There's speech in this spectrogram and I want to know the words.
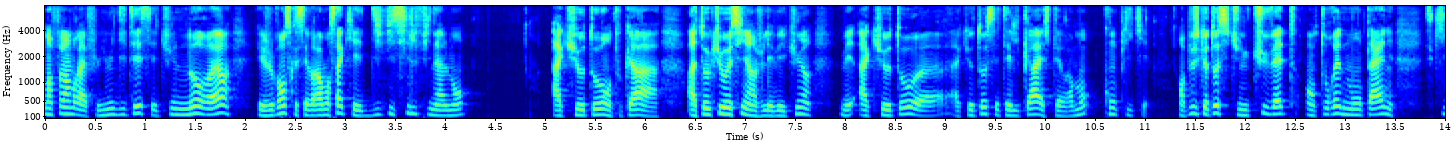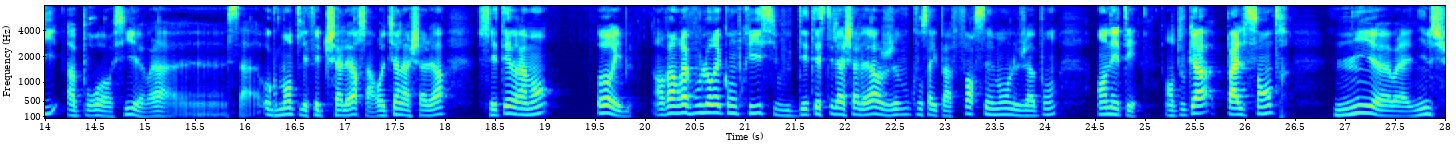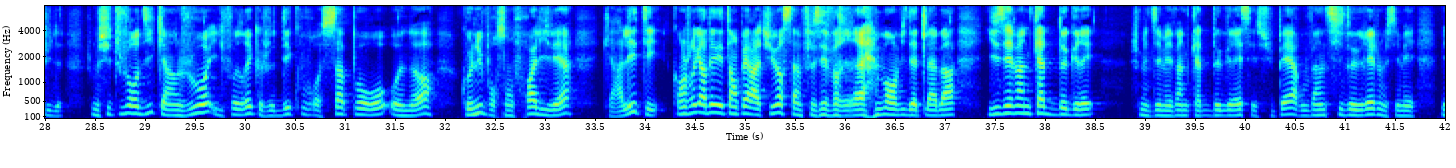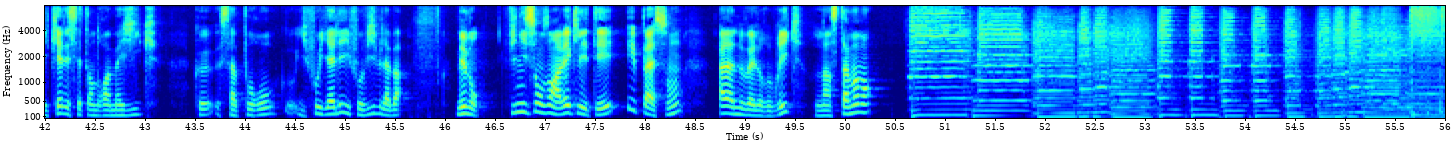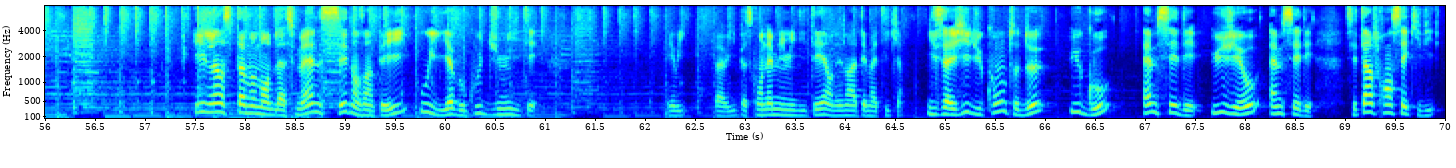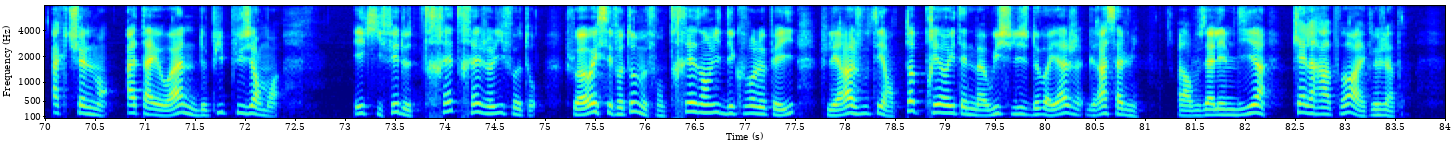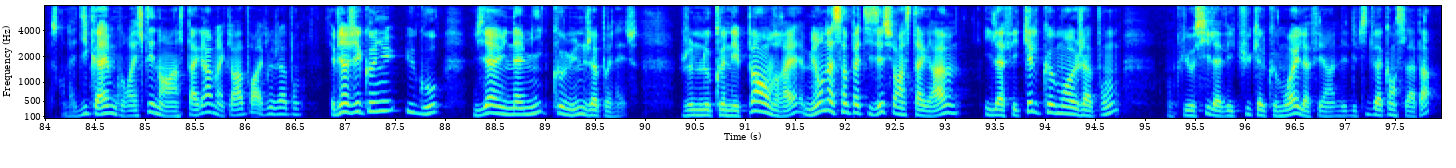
Enfin bref, l'humidité c'est une horreur et je pense que c'est vraiment ça qui est difficile finalement à Kyoto, en tout cas à, Tokyo aussi, hein, je l'ai vécu, hein, mais à Kyoto, euh, à Kyoto c'était le cas et c'était vraiment compliqué. En plus, toi, c'est une cuvette entourée de montagnes, ce qui a pour aussi, euh, voilà, euh, ça augmente l'effet de chaleur, ça retient la chaleur. C'était vraiment horrible. Enfin bref, vous l'aurez compris, si vous détestez la chaleur, je ne vous conseille pas forcément le Japon en été. En tout cas, pas le centre, ni, euh, ni le sud. Je me suis toujours dit qu'un jour, il faudrait que je découvre Sapporo au nord, connu pour son froid l'hiver, car l'été, quand je regardais les températures, ça me faisait vraiment envie d'être là-bas. Il faisait 24 degrés. Je me disais, mais 24 degrés, c'est super. Ou 26 degrés, je me disais, mais, mais quel est cet endroit magique que Sapporo? Il faut y aller, il faut vivre là-bas. Mais bon, finissons-en avec l'été et passons à la nouvelle rubrique, l'instant moment. Et l'instant moment de la semaine, c'est dans un pays où il y a beaucoup d'humidité. Et oui, bah oui, parce qu'on aime l'humidité, on est dans la thématique. Il s'agit du conte de Hugo MCD, UGO MCD. C'est un Français qui vit actuellement à Taïwan depuis plusieurs mois et qui fait de très très jolies photos. Je dois avouer que ces photos me font très envie de découvrir le pays. Je l'ai rajouté en top priorité de ma wishlist de voyage grâce à lui. Alors vous allez me dire, quel rapport avec le Japon? Parce qu'on a dit quand même qu'on restait dans Instagram avec le rapport avec le Japon. Eh bien j'ai connu Hugo via une amie commune japonaise. Je ne le connais pas en vrai, mais on a sympathisé sur Instagram. Il a fait quelques mois au Japon donc lui aussi, il a vécu quelques mois, il a fait des petites vacances là-bas.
